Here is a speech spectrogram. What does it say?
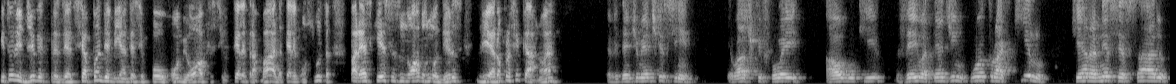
E tudo indica que, presidente, se a pandemia antecipou o home office, o teletrabalho, a teleconsulta, parece que esses novos modelos vieram para ficar, não é? Evidentemente que sim. Eu acho que foi algo que veio até de encontro àquilo que era necessário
